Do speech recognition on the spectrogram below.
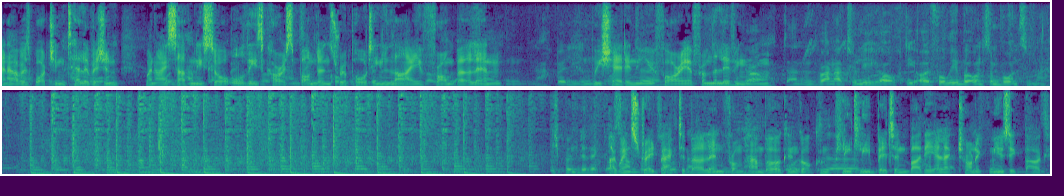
and I was watching television when I suddenly saw all these correspondents reporting live from Berlin. We shared in the euphoria from the living room. I went straight back to Berlin from Hamburg and got completely bitten by the electronic music bug.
